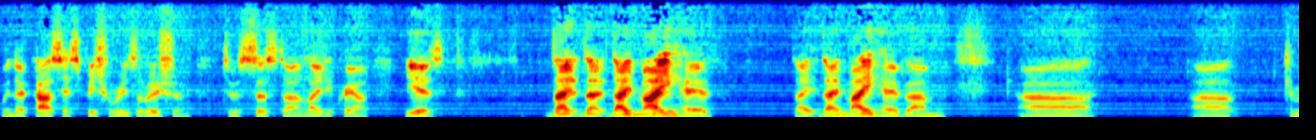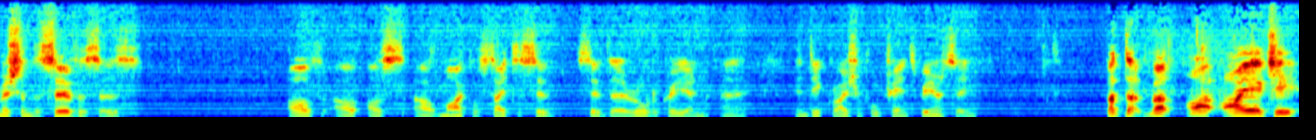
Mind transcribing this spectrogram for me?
when they passed that special resolution to assist uh, Lady Crown. Yes, they, they, they may have they, they may have um, uh, uh, commissioned the services of, of, of, Michael Stace to serve, serve the Royal Decree and, uh, and Declaration full transparency. But the, but I, I actually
